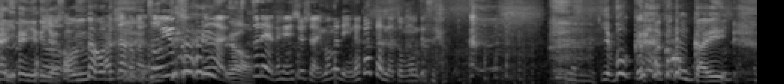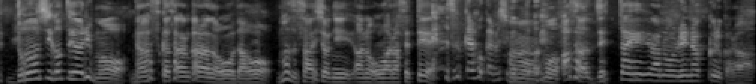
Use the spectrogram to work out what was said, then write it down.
いやいやいやいやそんなことあったのかなそういうふうな失礼な編集者は今までいなかったんだと思うんですよ。いや僕は今回どの仕事よりも長須賀さんからのオーダーをまず最初にあの終わらせて、そっから他の仕事、うんもう朝絶対あの連絡来るから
